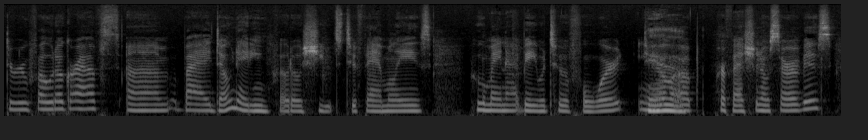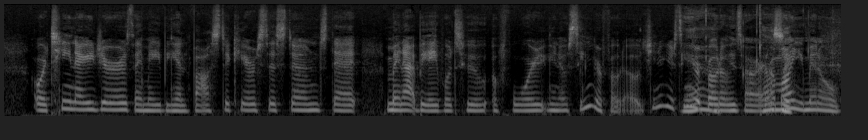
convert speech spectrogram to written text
through photographs um, by donating photo shoots to families who may not be able to afford, you know, a professional service, or teenagers they may be in foster care systems that may not be able to afford, you know, senior photos. You know, your senior Yeah. photos are a monumental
